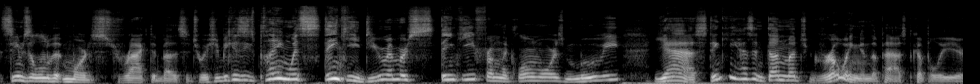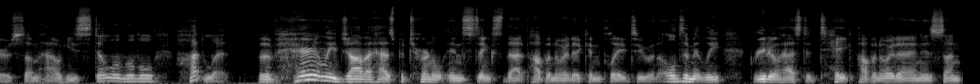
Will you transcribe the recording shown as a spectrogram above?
seems a little bit more distracted by the situation because he's playing with Stinky. Do you remember Stinky from the Clone Wars movie? Yeah, Stinky hasn't done much growing in the past couple of years somehow. He's still a little Huttlet. But apparently, Jabba has paternal instincts that Papanoida can play to, and ultimately, Greedo has to take Papanoida and his son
